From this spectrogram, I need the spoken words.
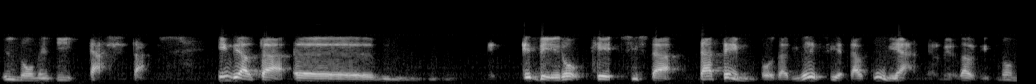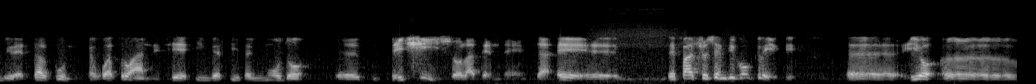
il nome di casta. In realtà eh, è vero che si sta da tempo, da diversi, da alcuni anni, almeno non diversi, da alcuni, da quattro anni, si è invertita in modo eh, deciso la tendenza e eh, le faccio esempi concreti. Eh, io eh,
